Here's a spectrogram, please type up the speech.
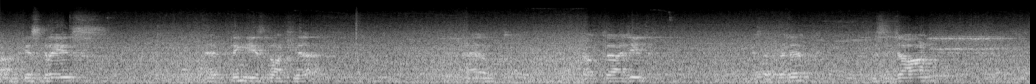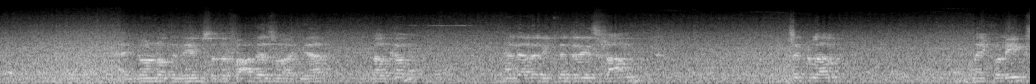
uh, His Grace, I think he is not here, and Dr. Ajit, Mr. Philip, Mr. John, I don't know the names of the fathers who are here, welcome, and the other dignitaries from Triple M, my colleagues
